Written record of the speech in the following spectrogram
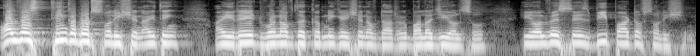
Always think about solution. I think I read one of the communication of Dr. Balaji also. He always says be part of solution.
